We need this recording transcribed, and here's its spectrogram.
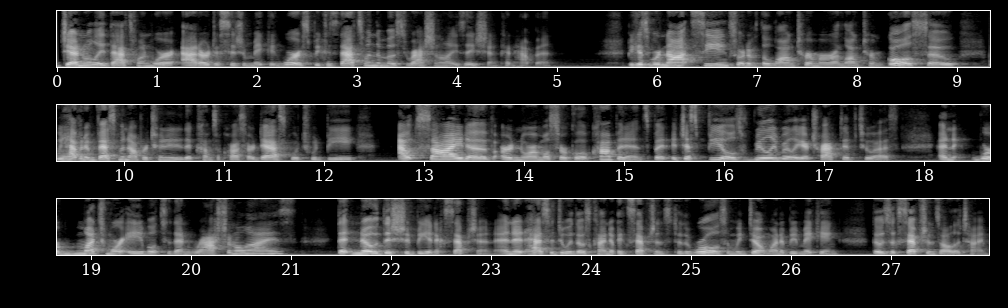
generally that's when we're at our decision making worst because that's when the most rationalization can happen. Because we're not seeing sort of the long term or long term goals. So we have an investment opportunity that comes across our desk, which would be outside of our normal circle of competence, but it just feels really, really attractive to us. And we're much more able to then rationalize that no, this should be an exception. And it has to do with those kind of exceptions to the rules. And we don't want to be making those exceptions all the time.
